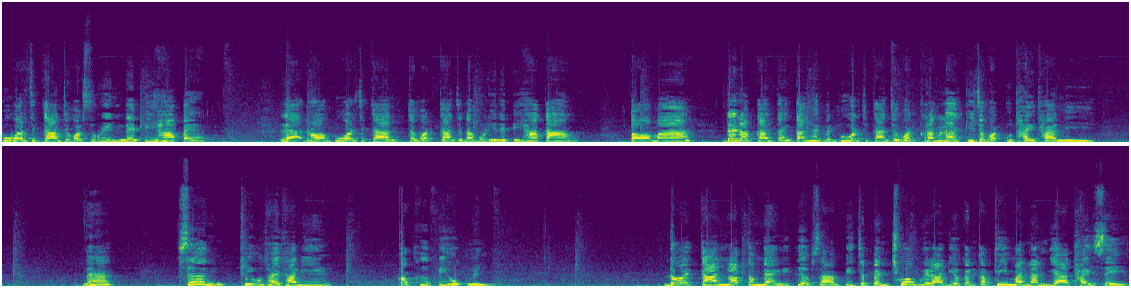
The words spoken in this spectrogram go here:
ผู้ว่าราชการจังหวัดสุรินทร์ในปี 58 และรองผู้ว่าราชการจังหวัดกาญจนบุรีในปี 59 ต่อมาได้รับการแต่งตั้งให้เป็นผู้ว่าราชการจังหวัดครั้งแรกที่จังหวัดอุทัยธานีนะคะซึ่งที่อุทัยธานีก็คือปี 61 โดยการรับตำแหน่งที่เกือบ 3 ปีจะเป็นช่วงเวลาเดียวกันกับที่มนัญญาไทยเศรษ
